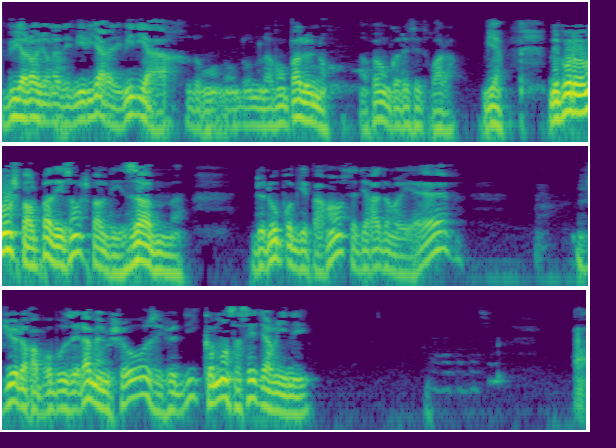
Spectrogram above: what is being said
Et puis alors il y en a des milliards et des milliards dont, nous n'avons pas le nom. Enfin, on connaît ces trois-là. Bien. Mais pour le moment, je ne parle pas des anges, je parle des hommes, de nos premiers parents, c'est-à-dire Adam et Ève. Dieu leur a proposé la même chose, et je dis, comment ça s'est terminé? Ah,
